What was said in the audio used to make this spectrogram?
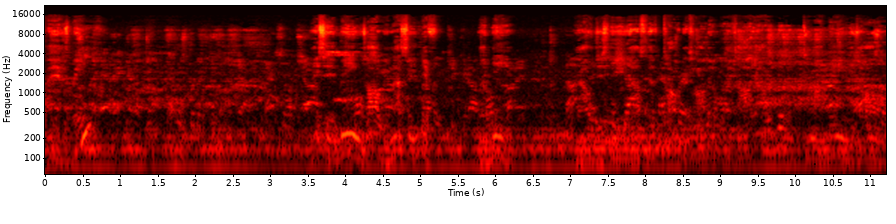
Pass. They said Bean talking. I see different. But y'all just hear y'all stuff talk. That's all it was. All y'all was doing. To my was all.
